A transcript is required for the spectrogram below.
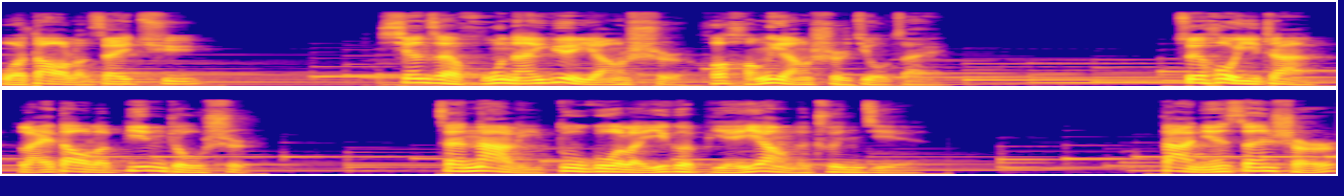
我到了灾区，先在湖南岳阳市和衡阳市救灾，最后一站来到了滨州市，在那里度过了一个别样的春节。大年三十儿。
